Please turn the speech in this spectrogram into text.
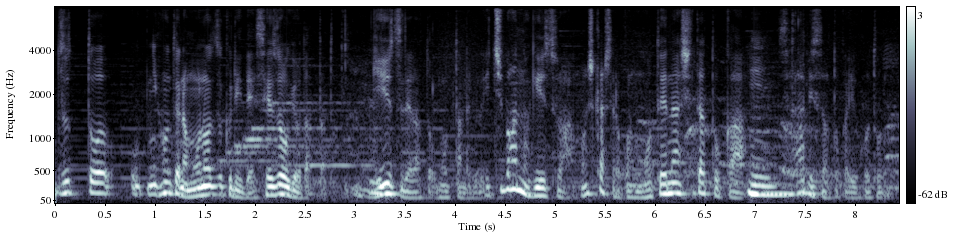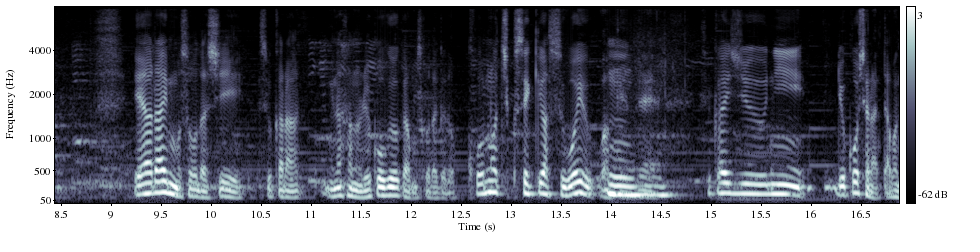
ずっと日本というのはものづくりで製造業だったと技術でだと思ったんだけど一番の技術はもしかしたらこのもてなしだとかうん。サービスだとかいうこと。エアラインもそうだしそれから皆さんの旅行業界もそうだけどこの蓄積はすごいわけで、うん。世界中に旅行者なんてあんま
